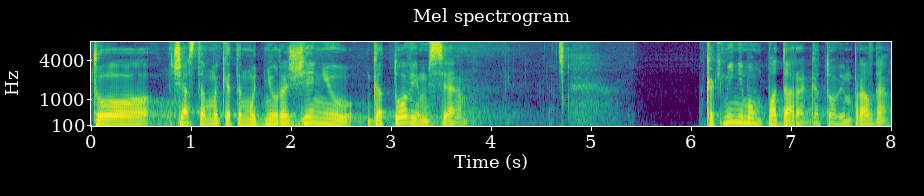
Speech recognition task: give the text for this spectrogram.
то часто мы к этому дню рождения готовимся, как минимум подарок готовим, правда?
